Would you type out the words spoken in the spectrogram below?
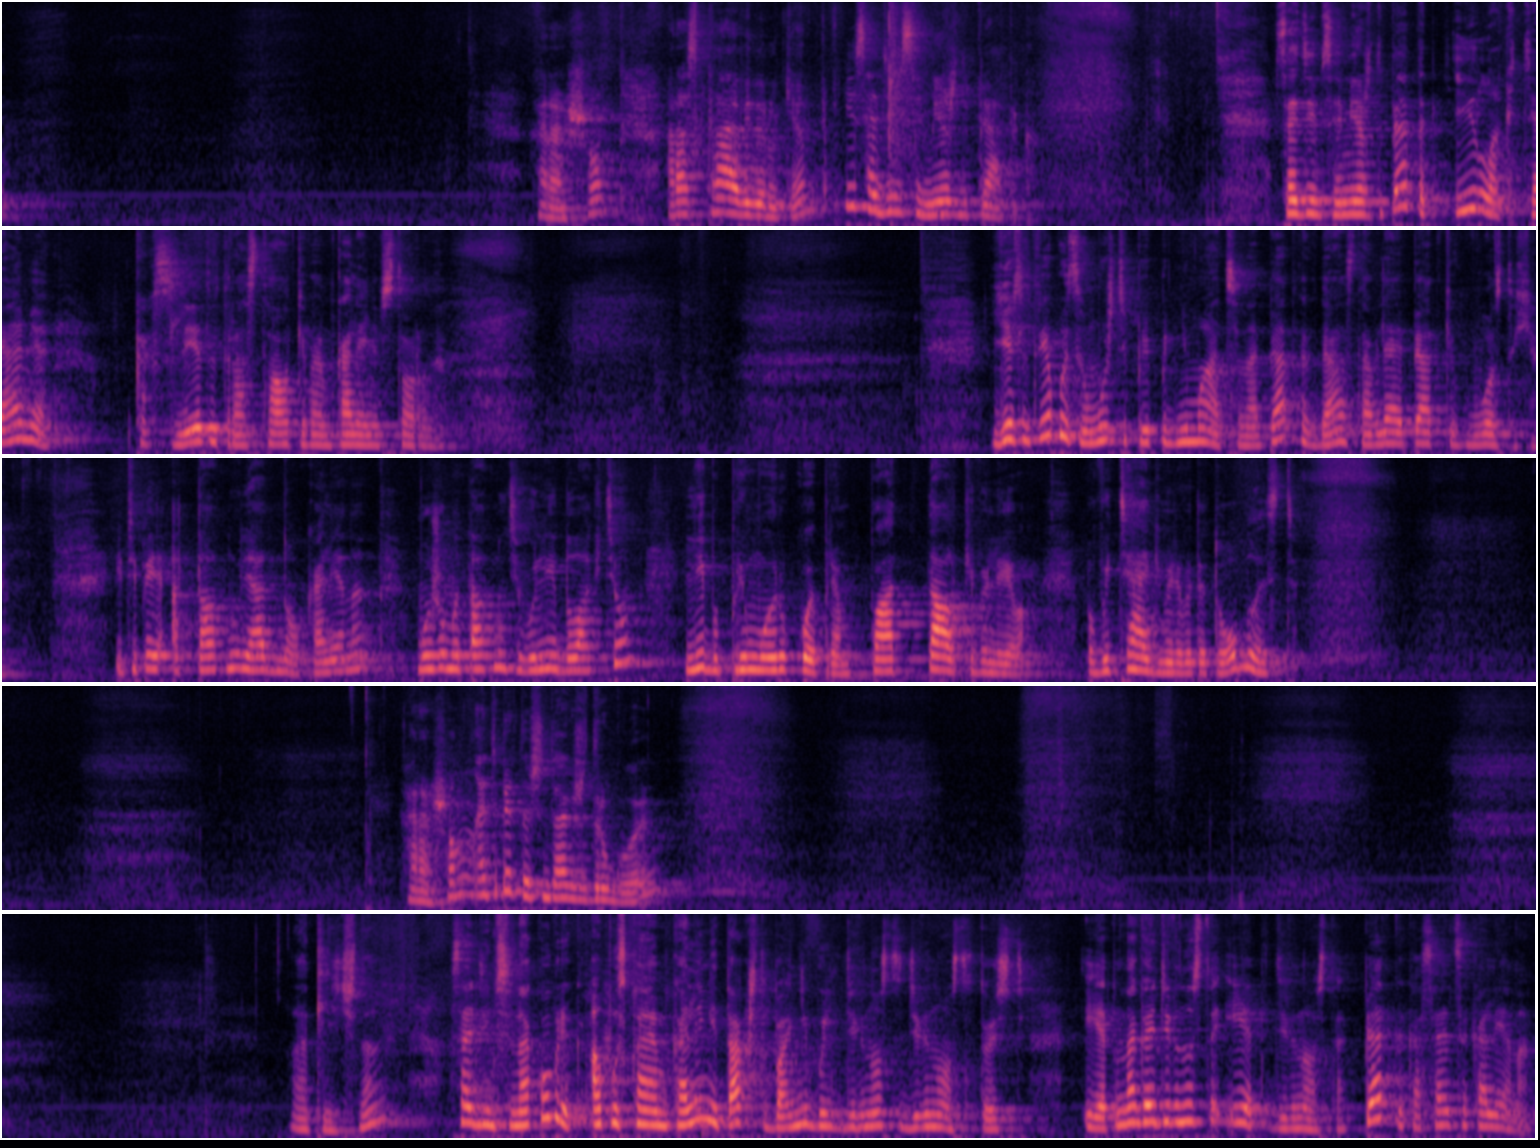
Хорошо. Расправили руки и садимся между пяток. Садимся между пяток и локтями как следует расталкиваем колени в стороны. Если требуется, вы можете приподниматься на пятках, да, оставляя пятки в воздухе. И теперь оттолкнули одно колено. Можем оттолкнуть его либо локтем, либо прямой рукой, прям подталкивали его, вытягивали вот эту область. Хорошо. А теперь точно так же другую. Отлично. Садимся на коврик, опускаем колени так, чтобы они были 90-90. То есть и эта нога 90, и эта 90. Пятка касается колена.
